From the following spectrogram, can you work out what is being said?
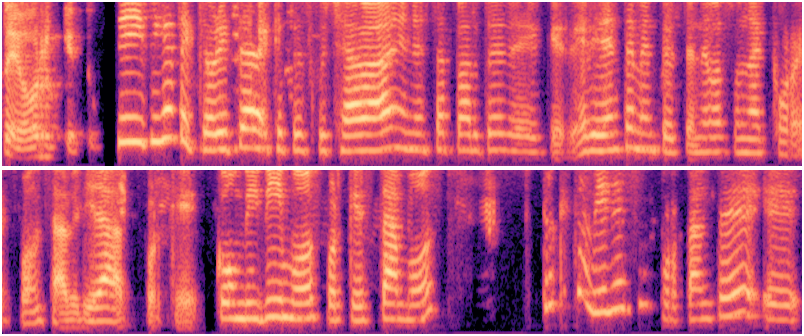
peor que tú. Sí, fíjate que ahorita que te escuchaba en esta parte de que evidentemente tenemos una corresponsabilidad, porque convivimos, porque estamos. Creo que también es importante, eh,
